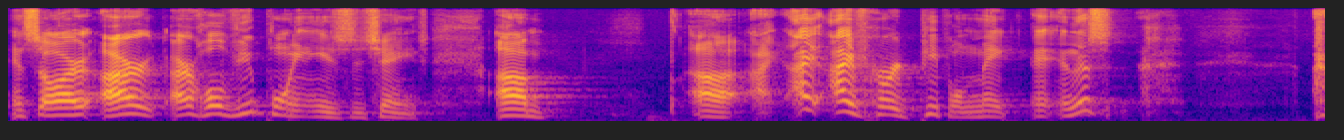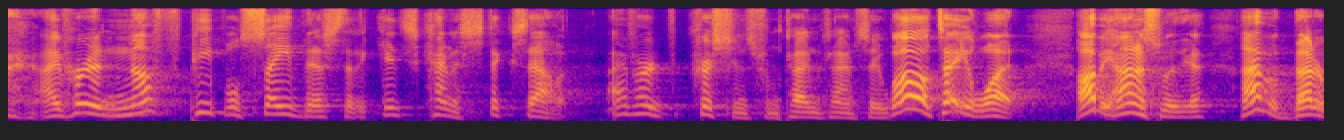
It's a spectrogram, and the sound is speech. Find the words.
And so our, our, our whole viewpoint needs to change. Um, uh, I, have heard people make, and this, I've heard enough people say this that it just kind of sticks out. I've heard Christians from time to time say, Well, I'll tell you what, I'll be honest with you, I have a better,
